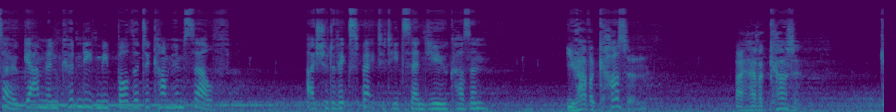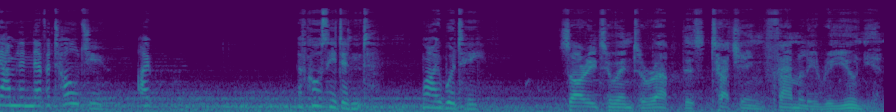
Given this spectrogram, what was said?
so Gamlen couldn't even be bothered to come himself. I should have expected he'd send you, cousin. You have a cousin? I have a cousin. Gamlen never told you. I... Of course he didn't. Why would he? Sorry to interrupt this touching family reunion,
